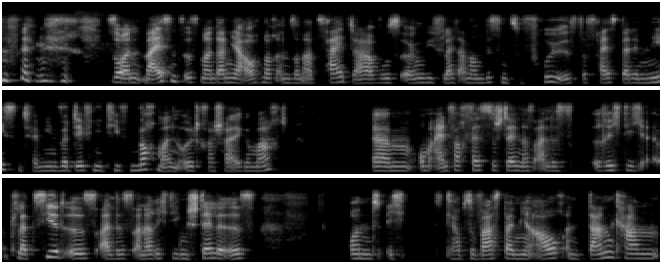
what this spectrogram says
so, und meistens ist man dann ja auch noch in so einer Zeit da, wo es irgendwie vielleicht auch noch ein bisschen zu früh ist. Das heißt, bei dem nächsten Termin wird definitiv nochmal ein Ultraschall gemacht, ähm, um einfach festzustellen, dass alles richtig platziert ist, alles an der richtigen Stelle ist. Und ich, ich glaube, so war es bei mir auch. Und dann kam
